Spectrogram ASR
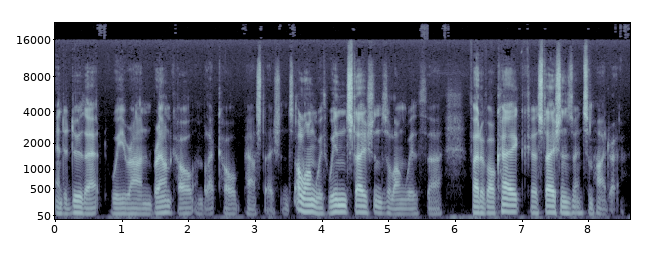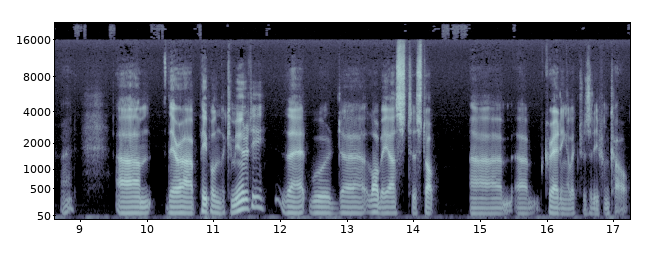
And to do that, we run brown coal and black coal power stations, along with wind stations, along with uh, photovoltaic uh, stations, and some hydro. Right? Um, there are people in the community that would uh, lobby us to stop um, um, creating electricity from coal.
